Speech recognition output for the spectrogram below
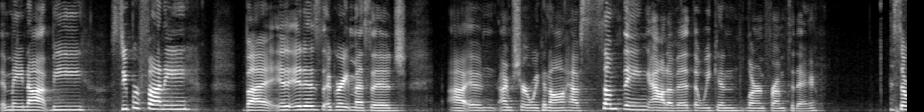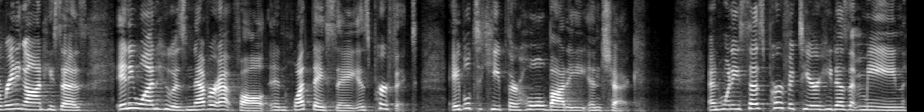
It may not be super funny, but it, it is a great message. Uh, and I'm sure we can all have something out of it that we can learn from today. So, reading on, he says, Anyone who is never at fault in what they say is perfect, able to keep their whole body in check. And when he says perfect here, he doesn't mean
